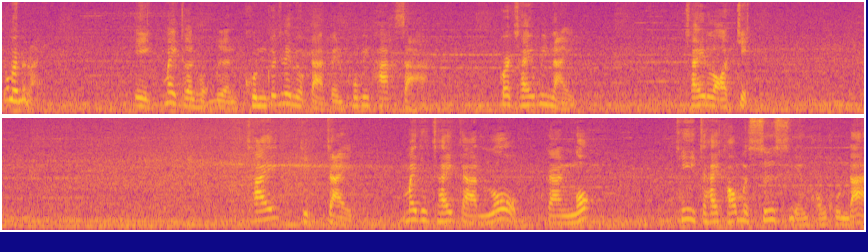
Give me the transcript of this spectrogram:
ก็ไม่เป็นไร อีกไม่เกิน 6 เดือน คุณก็จะได้มีโอกาสเป็นผู้พิพากษา ก็ใช้วินัย ใช้ลอจิก ใช้จิตใจไม่ได้ใช้การโลภการงก ที่จะให้เขามาซื้อเสียงของคุณได้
